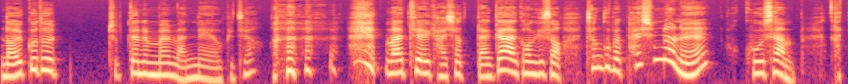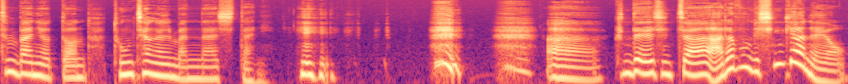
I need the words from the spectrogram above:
넓고도 좁다는 말 맞네요. 그죠? 마트에 가셨다가 거기서 1980년에 고3 같은 반이었던 동창을 만나시다니. 아, 근데 진짜 알아본 게 신기하네요.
